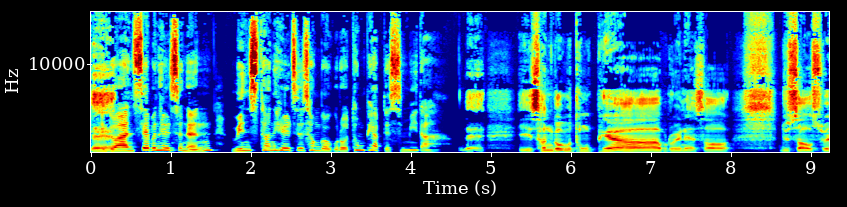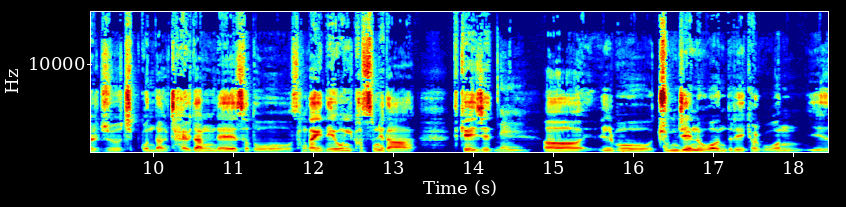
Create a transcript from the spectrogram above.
네. 또한 세븐힐스는 윈스턴 힐즈 선거구로 통폐합됐습니다. 네. 이 선거구 통폐합으로 인해서 뉴사우스웰주 집권당 자유당 내에서도 상당히 내용이 컸습니다. 특히 이제 네. 어 일부 중진 의원들이 결국은 이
